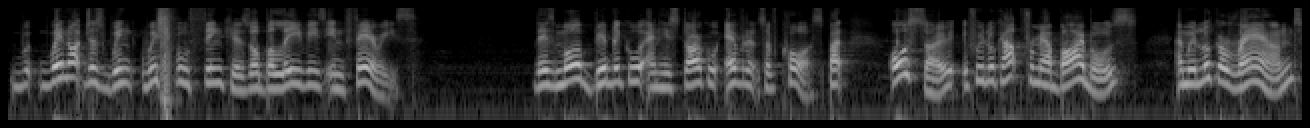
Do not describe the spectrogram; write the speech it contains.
we're not just wishful thinkers or believers in fairies. There's more biblical and historical evidence, of course, but also, if we look up from our Bibles and we look around,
